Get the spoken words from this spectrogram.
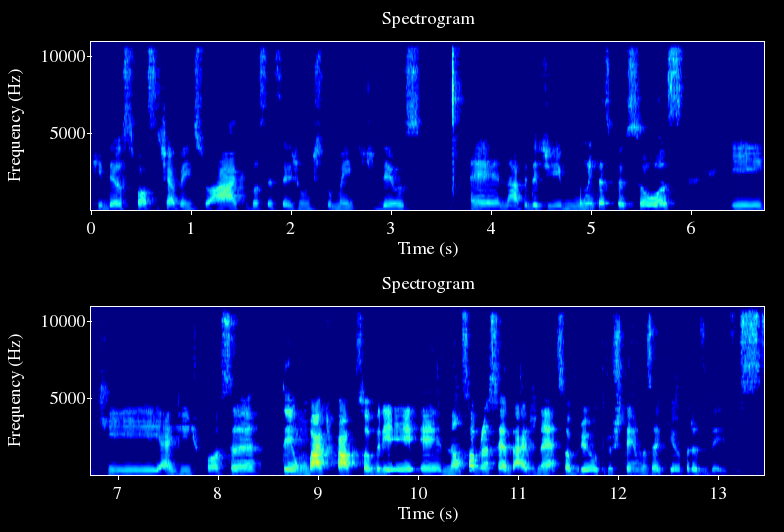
Que Deus possa te abençoar, que você seja um instrumento de Deus é, na vida de muitas pessoas e que a gente possa ter um bate-papo sobre, é, não sobre ansiedade, né? Sobre outros temas aqui outras vezes.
